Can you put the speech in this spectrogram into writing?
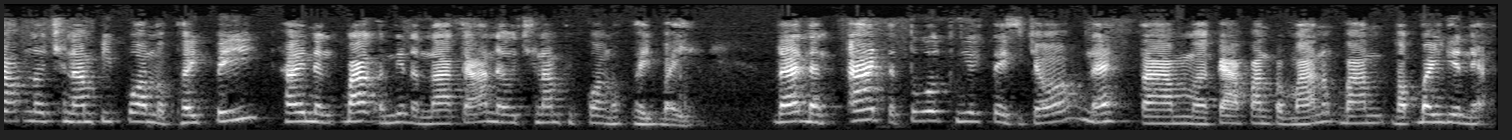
ចប់នៅឆ្នាំ2022ហើយនឹងបើកឲ្យមានដំណើរការនៅឆ្នាំ2023ដែលនឹងអាចទទួលភ្ញៀវទេសចរណាតាមការប៉ាន់ប្រមាណនោះបាន13លាននាក់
